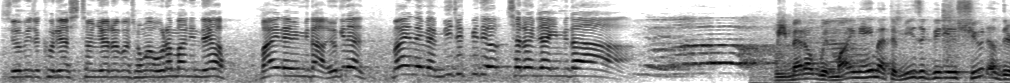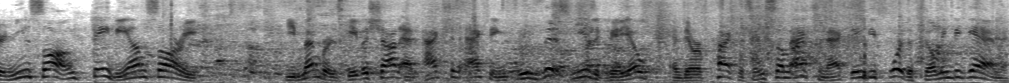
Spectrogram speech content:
쇼비즈 코리아 시청자 여러분, 정말 오랜만인데요. My Name입니다. 여기는 My Name의 뮤직비디오 촬영장입니다. We met up with My Name at the music video shoot of their new song, Baby I'm Sorry. The members gave a shot at action acting through this music video, and they were practicing some action acting before the filming began.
